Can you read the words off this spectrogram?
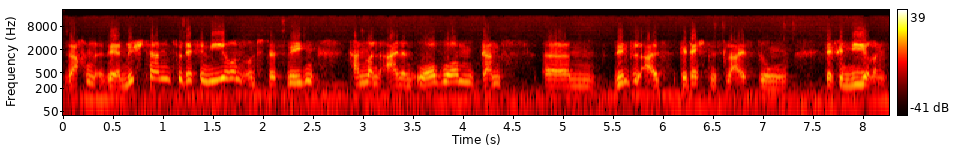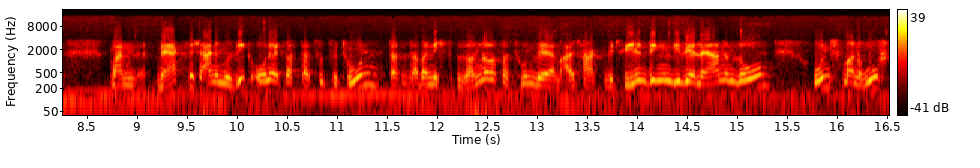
Sachen sehr nüchtern zu definieren definieren und deswegen kann man einen Ohrwurm ganz ähm, simpel als Gedächtnisleistung definieren. Man merkt sich eine Musik, ohne etwas dazu zu tun. Das ist aber nichts Besonderes. Das tun wir im Alltag mit vielen Dingen, die wir lernen so. Und man ruft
